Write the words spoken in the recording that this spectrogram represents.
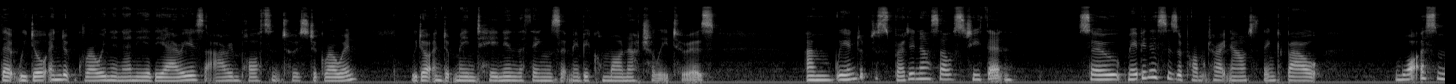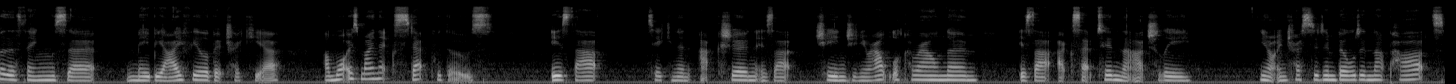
that we don't end up growing in any of the areas that are important to us to grow in. We don't end up maintaining the things that maybe come more naturally to us. And we end up just spreading ourselves too thin. So maybe this is a prompt right now to think about what are some of the things that maybe I feel a bit trickier and what is my next step with those? Is that taking an action? Is that changing your outlook around them? Is that accepting that actually you're not interested in building that part?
